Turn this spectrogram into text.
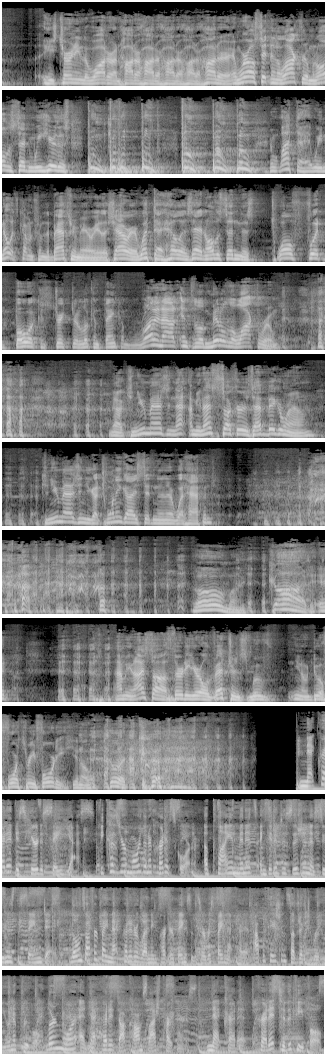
he's turning the water on hotter, hotter, hotter, hotter, hotter. And we're all sitting in the locker room, and all of a sudden we hear this boom, boom, boom, boom, boom, boom, boom. And what the? We know it's coming from the bathroom area, the shower area. What the hell is that? And all of a sudden, this 12 foot boa constrictor looking thing comes running out into the middle of the locker room. now, can you imagine that? I mean, that sucker is that big around. Can you imagine you got 20 guys sitting in there? What happened? oh my God! It. I mean, I saw 30 year old veterans move, you know, do a 4 3 40, you know, good. NetCredit is here to say yes because you're more than a credit score. Apply in minutes and get a decision as soon as the same day. Loans offered by NetCredit or lending partner banks and serviced by NetCredit. Application subject to review and approval. Learn more at netcredit.com/partners. NetCredit. Credit to the people.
